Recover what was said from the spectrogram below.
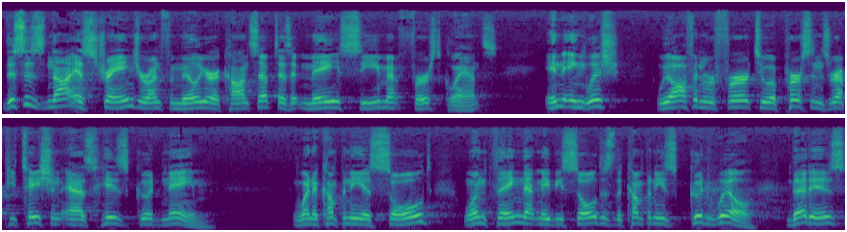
This is not as strange or unfamiliar a concept as it may seem at first glance. In English, we often refer to a person's reputation as his good name. When a company is sold, one thing that may be sold is the company's goodwill, that is,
